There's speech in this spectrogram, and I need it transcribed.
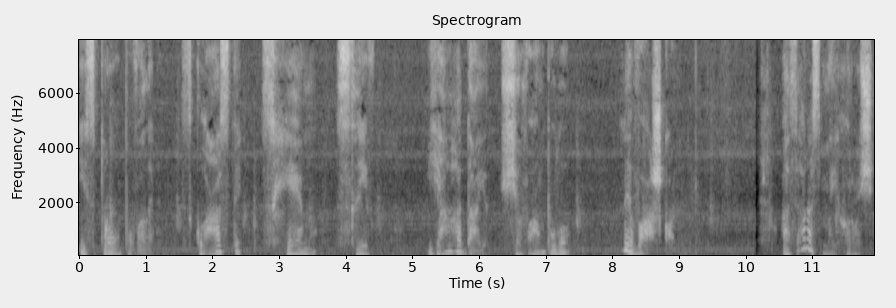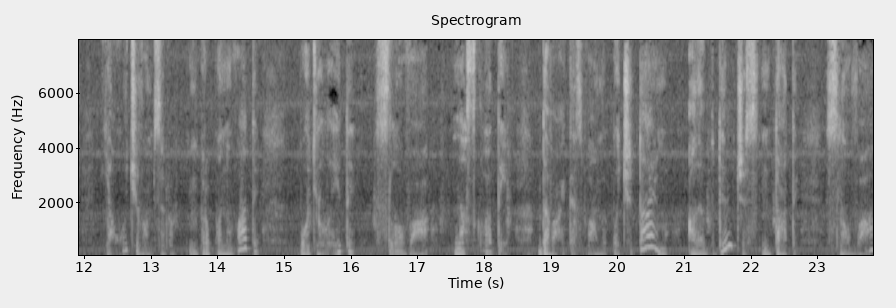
і спробували скласти схему слів. Я гадаю, що вам було неважко. А зараз, мої хороші, я хочу вам запропонувати поділити слова на склади. Давайте з вами почитаємо, але будемо читати слова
